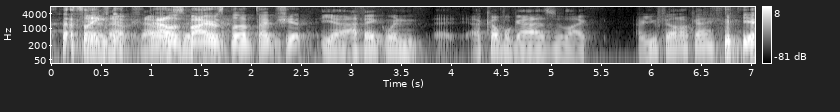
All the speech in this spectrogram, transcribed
that's yeah, like that- that Dallas Buyers Club type shit. Yeah, I think when a couple guys are like, "Are you feeling okay?" Yeah.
